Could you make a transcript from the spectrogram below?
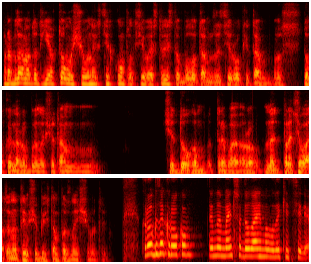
проблема тут є в тому, що у них цих комплексів С-300 було там за ці роки там стоки наробили, що там ще довго треба працювати над тим, щоб їх там познищувати. Крок за кроком, тим не менше долаємо великі цілі.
